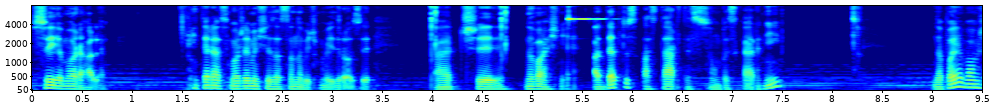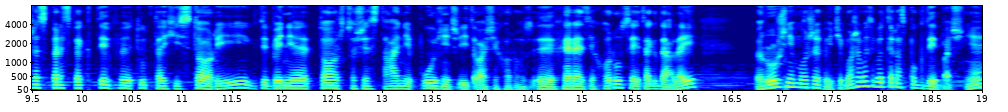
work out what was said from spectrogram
psuje morale. I teraz możemy się zastanowić, moi drodzy, a czy, no właśnie, Adeptus Astartes są bezkarni? No powiem wam, że z perspektywy tutaj historii, gdyby nie to, co się stanie później, czyli to właśnie y, herezja Horusa i tak dalej, różnie może być. Możemy sobie teraz pogdybać, nie?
